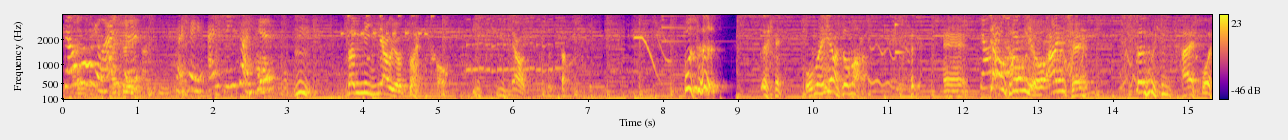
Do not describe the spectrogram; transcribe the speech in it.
交通有安全才可以安心赚钱。嗯，生命要有赚头，一定要知道。不是，我们要什么？哎，交通有安全，生命才会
